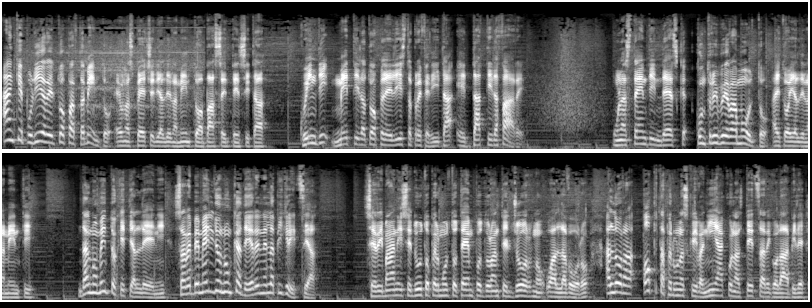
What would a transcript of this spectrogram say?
anche pulire il tuo appartamento è una specie di allenamento a bassa intensità. Quindi metti la tua playlist preferita e datti da fare. Una standing desk contribuirà molto ai tuoi allenamenti. Dal momento che ti alleni, sarebbe meglio non cadere nella pigrizia. Se rimani seduto per molto tempo durante il giorno o al lavoro, allora opta per una scrivania con altezza regolabile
